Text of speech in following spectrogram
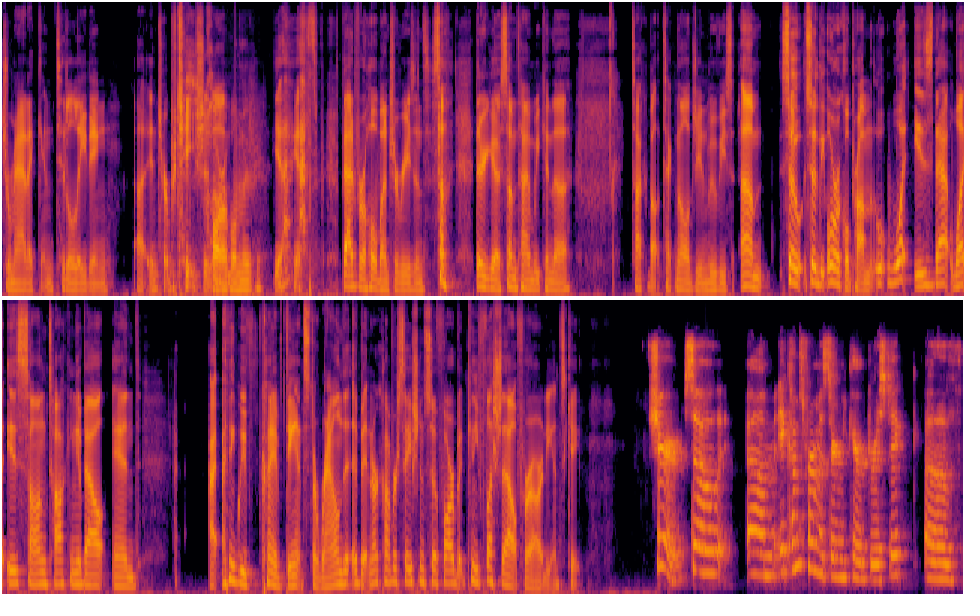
dramatic and titillating uh, interpretation. Horrible movie. Yeah, yeah, it's bad for a whole bunch of reasons. So there you go. Sometime we can uh, talk about technology in movies. Um, so so the Oracle problem. What is that? What is Song talking about? And I, I think we've kind of danced around it a bit in our conversation so far. But can you flesh that out for our audience, Kate? Sure. So um, it comes from a certain characteristic of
